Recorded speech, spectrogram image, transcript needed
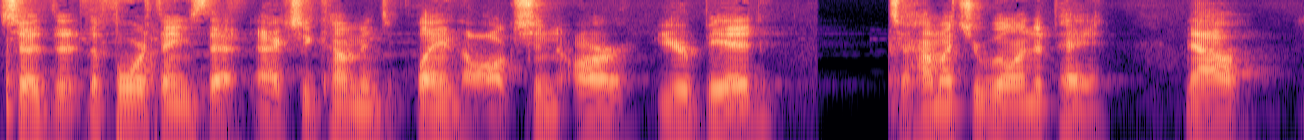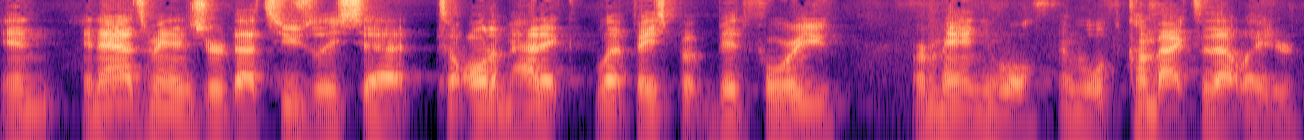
So the, the four things that actually come into play in the auction are your bid, so how much you're willing to pay. Now, in an ads manager, that's usually set to automatic, let Facebook bid for you, or manual, and we'll come back to that later.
